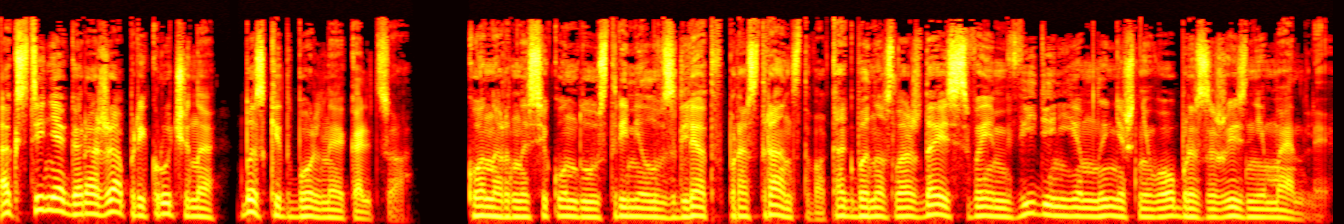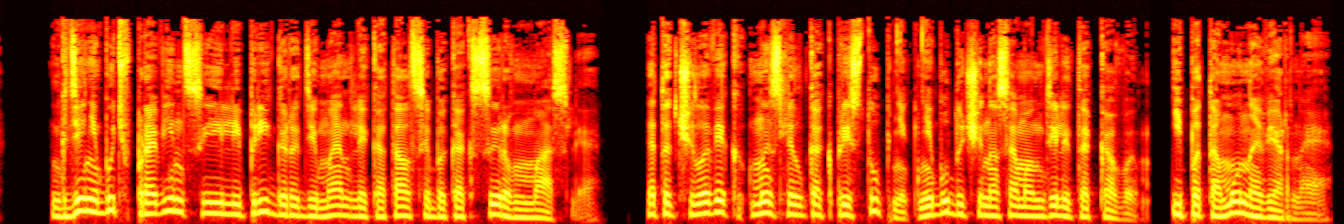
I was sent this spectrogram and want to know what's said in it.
а к стене гаража прикручено баскетбольное кольцо. Конор на секунду устремил взгляд в пространство, как бы наслаждаясь своим видением нынешнего образа жизни Мэнли. Где-нибудь в провинции или пригороде Мэнли катался бы как сыр в масле. Этот человек мыслил как преступник, не будучи на самом деле таковым. И потому, наверное,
